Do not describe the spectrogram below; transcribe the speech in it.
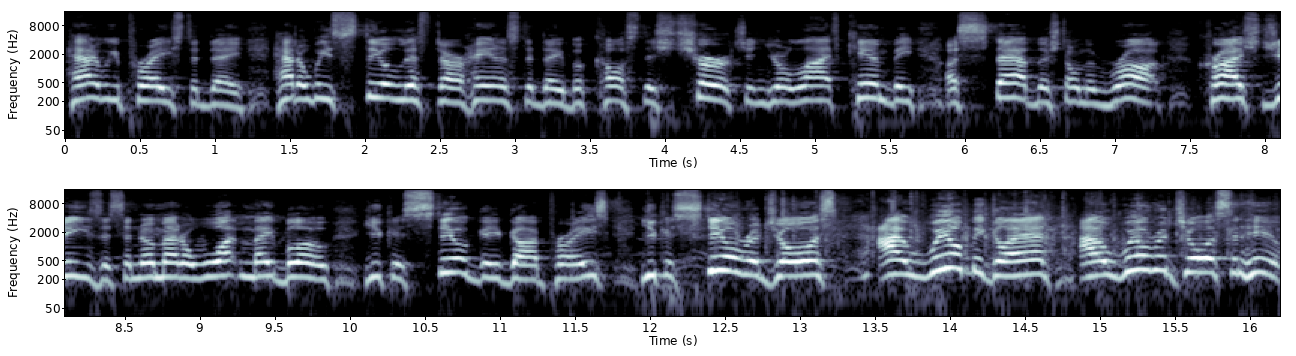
How do we praise today? How do we still lift our hands today? Because this church and your life can be established on the rock, Christ Jesus. And no matter what may blow, you can still give God praise. You can still rejoice. I will be glad. I will rejoice in Him.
